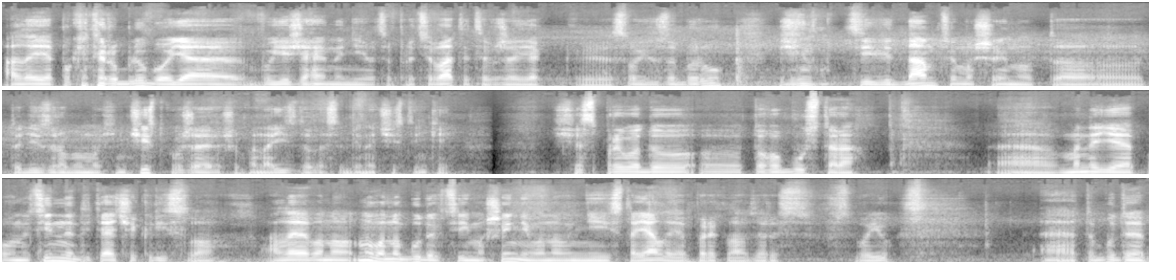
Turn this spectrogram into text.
але я поки не роблю, бо я виїжджаю на ній оце працювати. Це вже як е, свою заберу. Жінці віддам цю машину, то тоді зробимо хімчистку вже, щоб вона їздила собі на чистенький. Ще з приводу е, того бустера. Е, В мене є повноцінне дитяче крісло, але воно, ну, воно буде в цій машині, воно в ній стояло, я переклав зараз в свою. То буде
